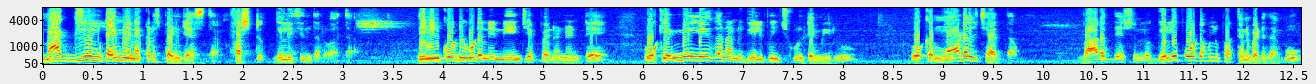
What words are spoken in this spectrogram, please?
మ్యాక్సిమం టైం నేను ఎక్కడ స్పెండ్ చేస్తాను ఫస్ట్ గెలిచిన తర్వాత. నేను ఇంకోటి కూడా నేను ఏం చెప్పానంటే ఒక ఎమ్మెల్యేగా నన్ను గెలిపించుకుంటే మీరు ఒక మోడల్ చేద్దాం. భారతదేశంలో గెలుపోటములు పక్కన పెడదాము.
